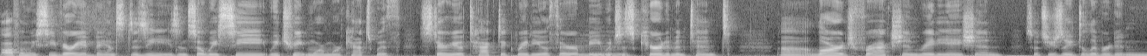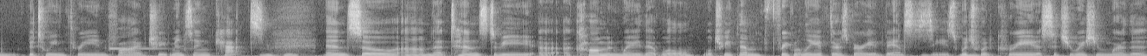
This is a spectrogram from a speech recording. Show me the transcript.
often we see very advanced disease and so we see we treat more and more cats with stereotactic radiotherapy which is curative intent uh, large fraction radiation so it's usually delivered in between three and five treatments in cats. And so um, that tends to be a, a common way that we'll we'll treat them frequently if there's very advanced disease which would create a situation where the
